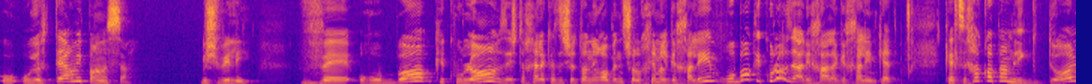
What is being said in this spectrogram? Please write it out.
הוא, הוא יותר מפרנסה, בשבילי. ורובו ככולו, זה יש את החלק הזה של טוני רובינס שהולכים על גחלים, רובו ככולו זה הליכה על הגחלים, כי את, כי את צריכה כל פעם לגדול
